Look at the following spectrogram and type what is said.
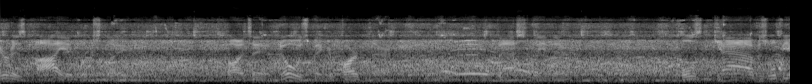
near his eye, it looks like. Oh, I'd say a nose, your pardon there. Vaseline there. Bulls and Cavs will be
